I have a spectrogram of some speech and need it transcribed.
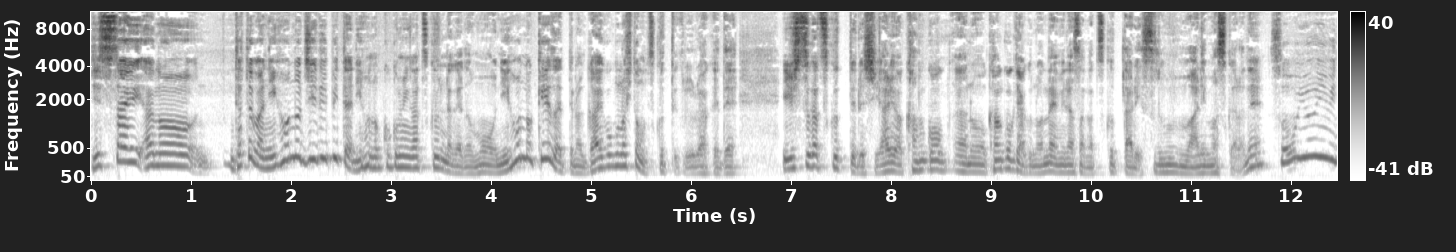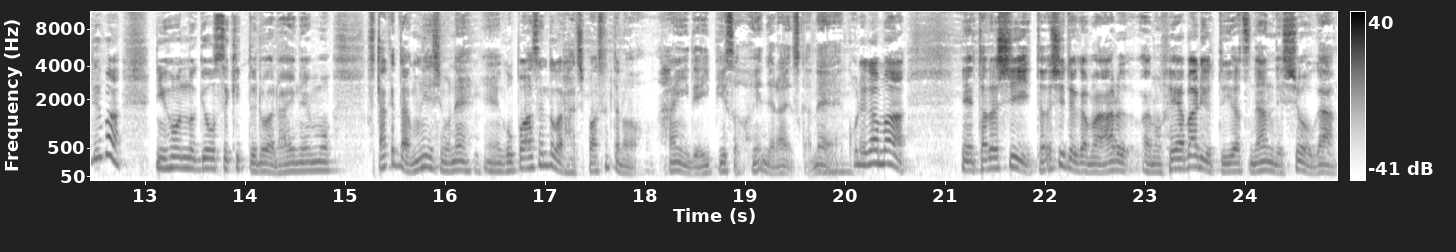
実際、あの、例えば日本の GDP って日本の国民が作るんだけども、日本の経済っていうのは外国の人も作ってくれるわけで、輸出が作ってるし、あるいは観光、あの、観光客のね、皆さんが作ったりする部分もありますからね。そういう意味では、日本の業績っていうのは来年も2桁は無理でしょうね。えー、5%から8%の範囲で EPS が増えるんじゃないですかね。これがまあ、えー、正しい、正しいというか、まあ、ある、あの、フェアバリューというやつなんでしょうが、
